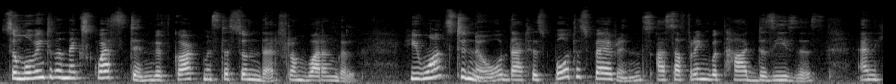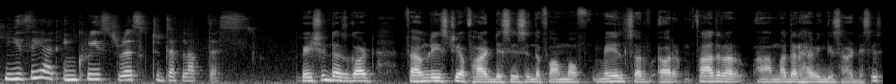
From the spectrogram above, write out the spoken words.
So moving to the next question, we've got Mr. Sundar from Warangal. He wants to know that his both his parents are suffering with heart diseases and he is at increased risk to develop this. Patient has got family history of heart disease in the form of males or, or father or uh, mother having this heart disease.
